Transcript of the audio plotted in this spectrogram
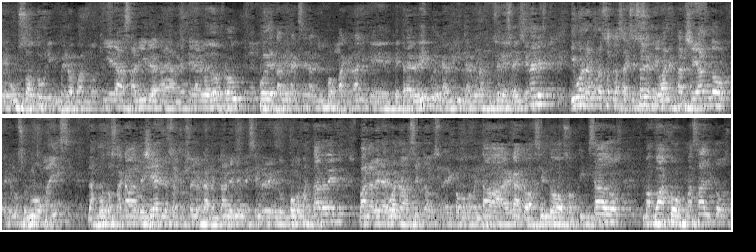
eh, uso touring, pero cuando quiera salir a meter algo de off-road, puede también acceder al mismo Pack Rally que, trae el vehículo, que habilita algunas funciones adicionales. Y bueno, algunos otros accesorios que van a estar llegando, tenemos un nuevo país, las motos acaban de llegar y los accesorios lamentablemente siempre vienen un poco más tarde. Van a ver, bueno, asientos, eh, como comentaba el gato, asientos optimizados, más bajos, más altos,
